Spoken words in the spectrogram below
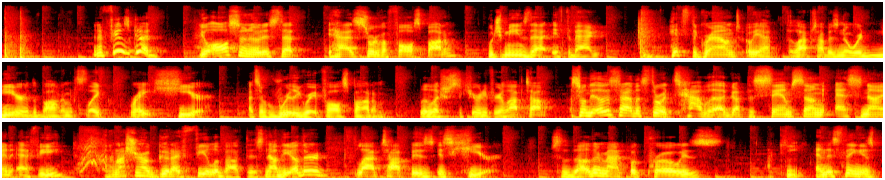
and it feels good. You'll also notice that it has sort of a false bottom, which means that if the bag hits the ground, oh yeah, the laptop is nowhere near the bottom. It's like right here. That's a really great false bottom. A little extra security for your laptop. So on the other side, let's throw a tablet. I've got the Samsung S9 FE, and I'm not sure how good I feel about this. Now the other laptop is, is here. So the other MacBook Pro is a key. And this thing is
